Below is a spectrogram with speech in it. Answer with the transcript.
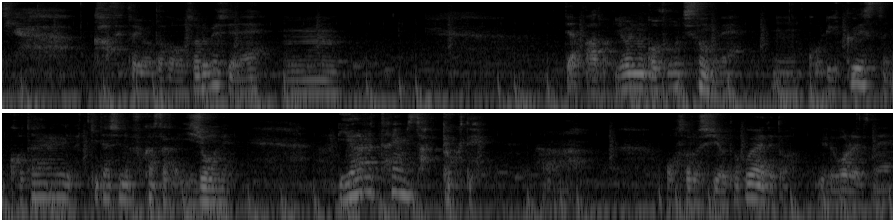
いや風という男恐るべしでね。うん。でやっぱあといろいろなご当地ソングね、うん、こうリクエストに応えられる引き出しの深さが異常ね。リアルタイム作曲で。恐ろしい男やでというところですね。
